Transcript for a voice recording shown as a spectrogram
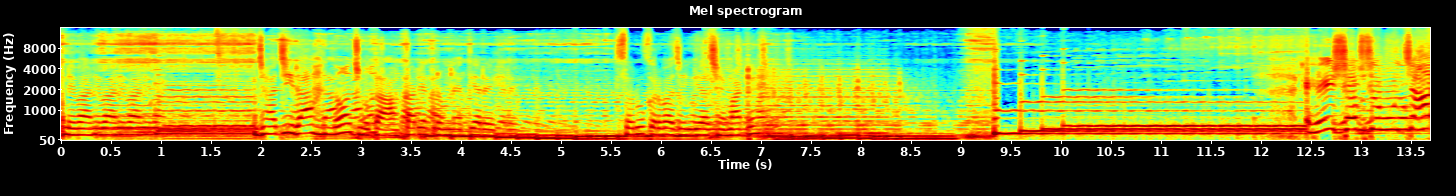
અને જાજી રાહ ન જોતા કાર્યક્રમને અત્યારે શરૂ કરવા જઈ રહ્યા છે. માટે सबसे ऊंचा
